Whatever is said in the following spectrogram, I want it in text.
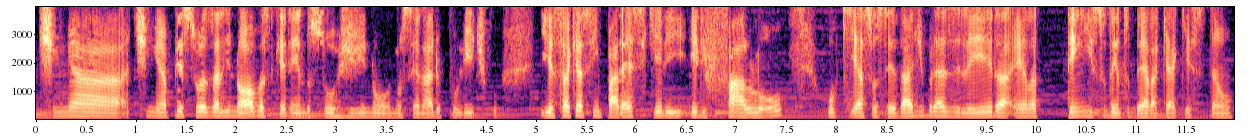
Tinha, tinha pessoas ali novas querendo surgir no, no cenário político. E só que assim, parece que ele, ele falou o que a sociedade brasileira, ela tem isso dentro dela, que é a questão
